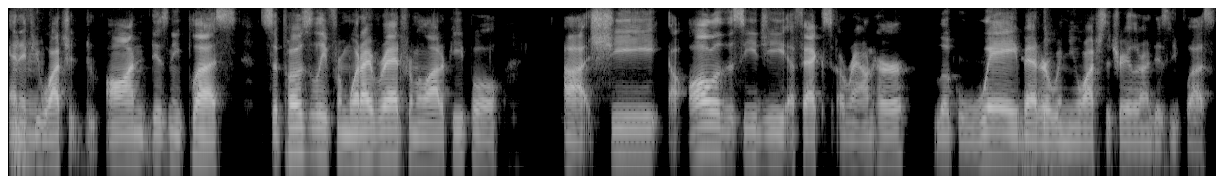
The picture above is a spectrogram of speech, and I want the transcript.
And if Mhm. you watch it on Disney Plus, supposedly from what I've read from a lot of people, uh she all of the CG effects around her look way better when you watch the trailer on Disney Plus.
